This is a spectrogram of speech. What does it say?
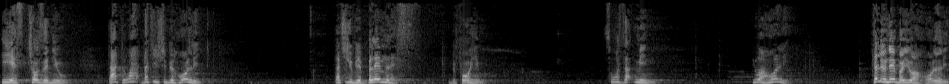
He has chosen you. That? That you should be holy. That you should be blameless before Him. So what does that mean? You are holy. Tell your neighbor you are holy.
